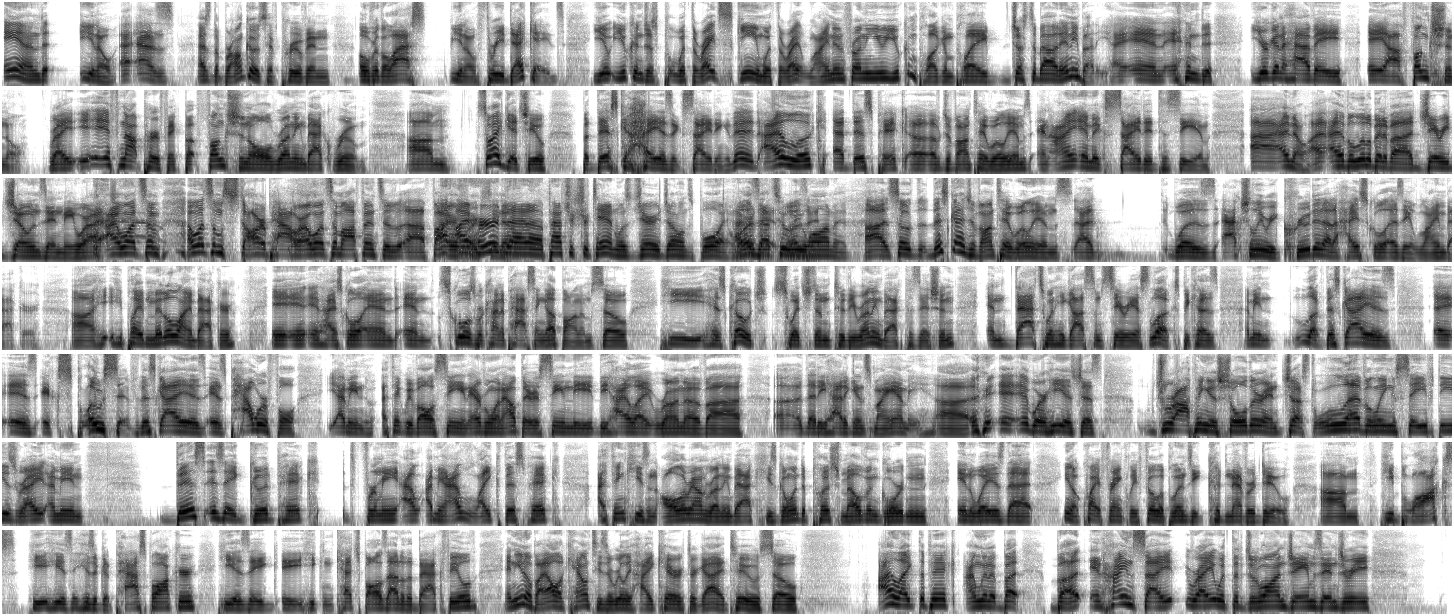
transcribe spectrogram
And you know, as as the Broncos have proven over the last you know three decades, you you can just with the right scheme, with the right line in front of you, you can plug and play just about anybody, and and you're gonna have a a uh, functional right, if not perfect, but functional running back room. Um, so I get you, but this guy is exciting. I look at this pick uh, of Javonte Williams, and I am excited to see him. I, I know I, have a little bit of a Jerry Jones in me, where I, I want some, I want some star power. I want some offensive uh, I, fireworks. I heard you know? that uh, Patrick Surtain was Jerry Jones' boy. I heard Was that's it? who Was he it? wanted. Uh, so th- this guy Javonte Williams uh, was actually recruited out of high school as a linebacker. Uh, he, he played middle linebacker in, in, high school, and and schools were kind of passing up on him. So he his coach switched him to the running back position, and that's when he got some serious looks. Because I mean, look, this guy is is explosive. This guy is is powerful. I mean, I think we've all seen everyone out there has seen the the highlight run of uh, uh, that he had against Miami, uh, where he is just dropping his shoulder and just leveling safeties. Right? I mean, this is a good pick for me. I, I mean, I like this pick. I think he's an all around running back. He's going to push Melvin Gordon in ways that, you know, quite frankly, Phillip Lindsay could never do. Um, he blocks. He, he is he's a good pass blocker. He is a, a he can catch balls out of the backfield, and you know, by all accounts, he's a really high character guy too. So I like the pick. I'm gonna, but but in hindsight, right, with the Ja'Wuan James injury,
